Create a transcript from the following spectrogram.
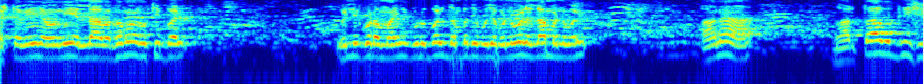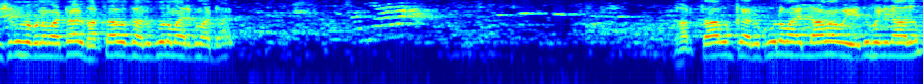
அஷ்டமி நவமி எல்லா விரதமும் அனுஷ்டிப்பாள். வெள்ளிக்கூடம் வாங்கி கொடுப்பாள் தம்பதி பூஜை பண்ணுவாள் எல்லாம் பண்ணுவாள். ஆனா பர்த்தாவுக்கு சிசுரூஷம் பண்ண மாட்டாள் பர்த்தாவுக்கு அனுகூலமா இருக்க மாட்டாள். பர்த்தாவுக்கு அனுகூலமா இல்லாம அவன் எது பண்ணினாலும்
